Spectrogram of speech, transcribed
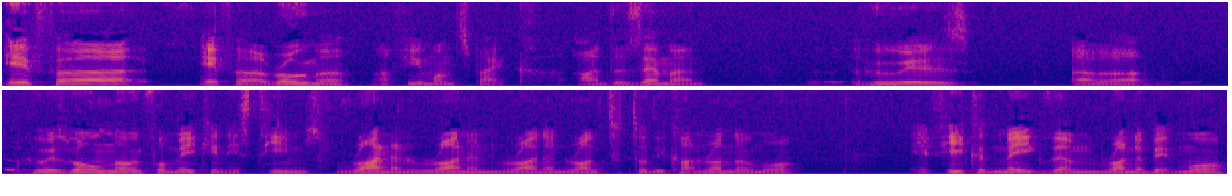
if uh, if uh, Roma a few months back under Zeman, who is uh, who is well known for making his teams run and run and run and run till they can't run no more. If he could make them run a bit more,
